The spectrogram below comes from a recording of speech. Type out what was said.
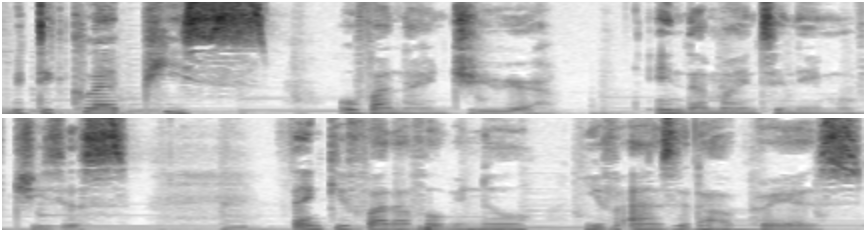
We declare peace over Nigeria in the mighty name of Jesus. Thank you, Father, for we know you've answered our prayers.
